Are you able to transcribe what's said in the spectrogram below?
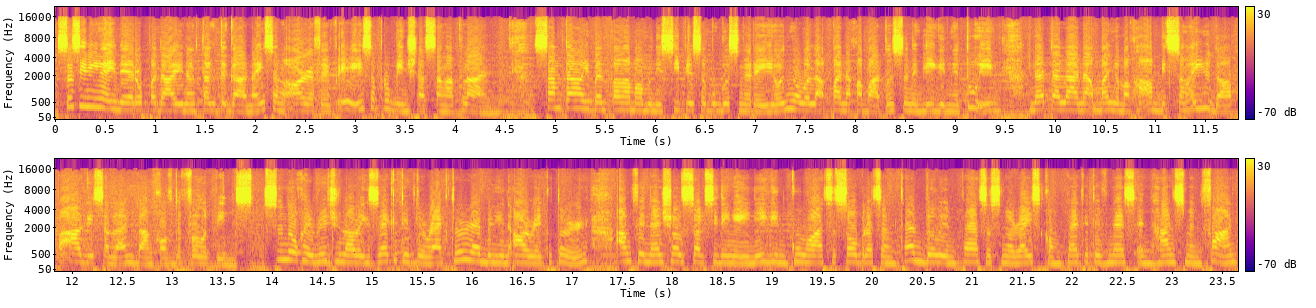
Sa sininga Enero padayon ng tagdaganay sang RFFA sa probinsya sang Aklan. Samtang ang iban pa nga mga munisipyo sa bugos nga reyon nga wala pa nakabaton sa nagligid nga tuig natala na man nga makaambit sang ayuda paagi sa Land Bank of the Philippines. Suno kay Regional Executive Director Remelin R. Ecutor, ang financial subsidy nga ini ginkuha sa sobra sang 10 billion pesos nga Rice Competitiveness Enhancement Fund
